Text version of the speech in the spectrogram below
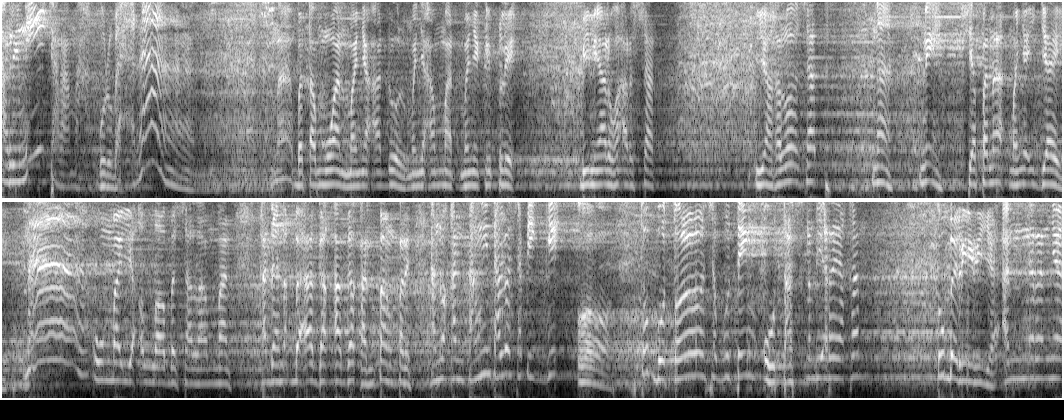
hari ini cara mah guru baharan. Nah betamuan manya adul manya amat manya kipli bini arwah arsat. Ya kalau sat. Nah nih siapa nak? Manya ijai. Nah umma ya Allah bersalaman. Kada anak baagak-agakan pang pare anu akan pangin talo sabigi oh tuh botol sebuting utas nanti arayakan tuh beririaan ngarannya.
